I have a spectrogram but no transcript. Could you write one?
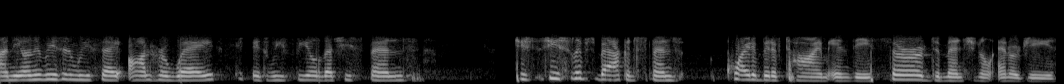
And the only reason we say on her way is we feel that she spends she, she slips back and spends quite a bit of time in the third dimensional energies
